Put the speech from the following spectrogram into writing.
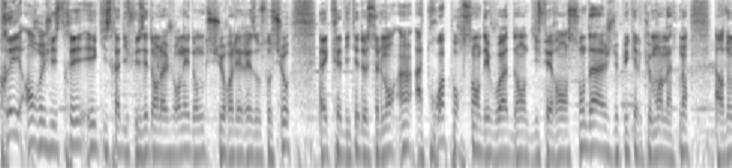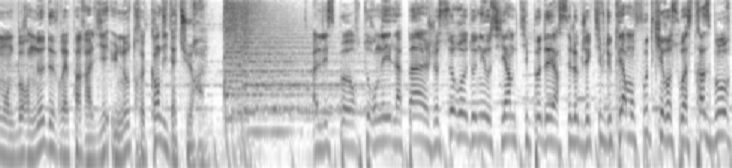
pré-enregistrée et qui sera diffusée dans la journée donc sur les réseaux sociaux. Crédité de seulement 1 à 3% des voix dans différents sondages depuis quelques mois maintenant. Arnaud Montebourg ne devrait pas rallier une autre candidature. Les sports, tourner la page, se redonner aussi un petit peu d'air. C'est l'objectif du Clermont Foot qui reçoit Strasbourg.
